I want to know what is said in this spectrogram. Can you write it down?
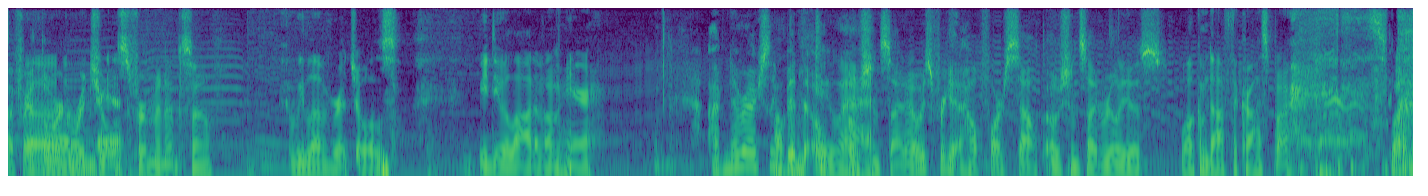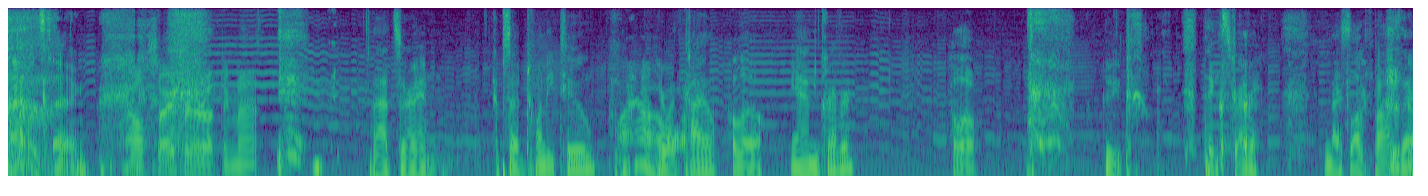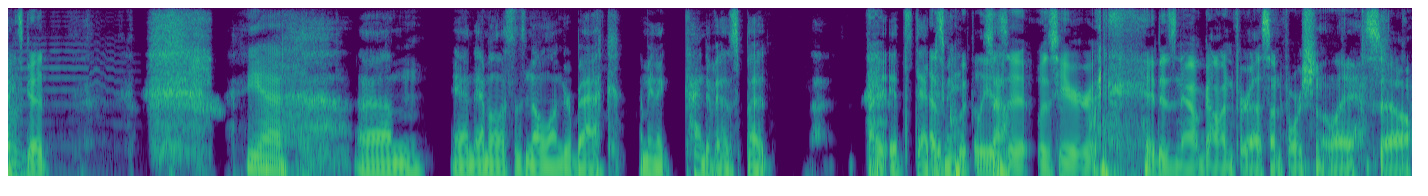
I forgot the word Oh, rituals for a minute, so We love rituals. We do a lot of them here. I've never actually Welcome been to, to, o- uh, Oceanside. I always forget how far south Oceanside really is. Welcome to Off the Crossbar. That's what Matt was saying. Oh, sorry for interrupting, Matt. That's all right. Episode 22 Wow. here with Kyle Hello. and Trevor. Hello. Thanks, Trevor. Nice long pause there. That was good. Yeah. Um, and MLS is no longer back. I mean, it kind of is, but I, it's dead As to me. As quickly so. as it was here, it is now gone for us, unfortunately. So,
